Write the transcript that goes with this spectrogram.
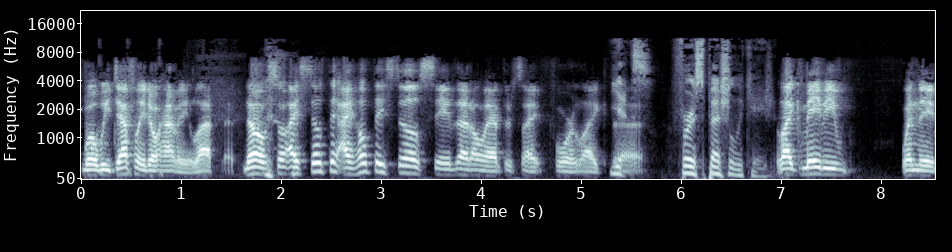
well, we definitely don't have any left. No, so I still think I hope they still save that all anthracite for like the, Yes. For a special occasion. like maybe when they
